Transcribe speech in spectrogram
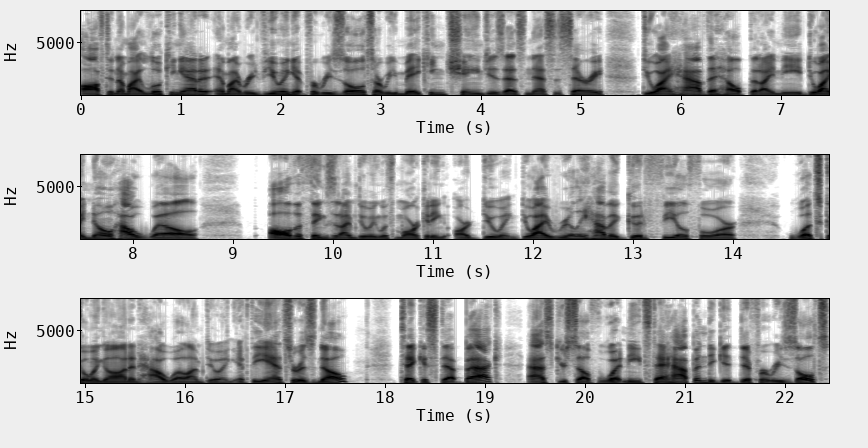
often am I looking at it? Am I reviewing it for results? Are we making changes as necessary? Do I have the help that I need? Do I know how well all the things that I'm doing with marketing are doing? Do I really have a good feel for what's going on and how well I'm doing? If the answer is no, take a step back, ask yourself what needs to happen to get different results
